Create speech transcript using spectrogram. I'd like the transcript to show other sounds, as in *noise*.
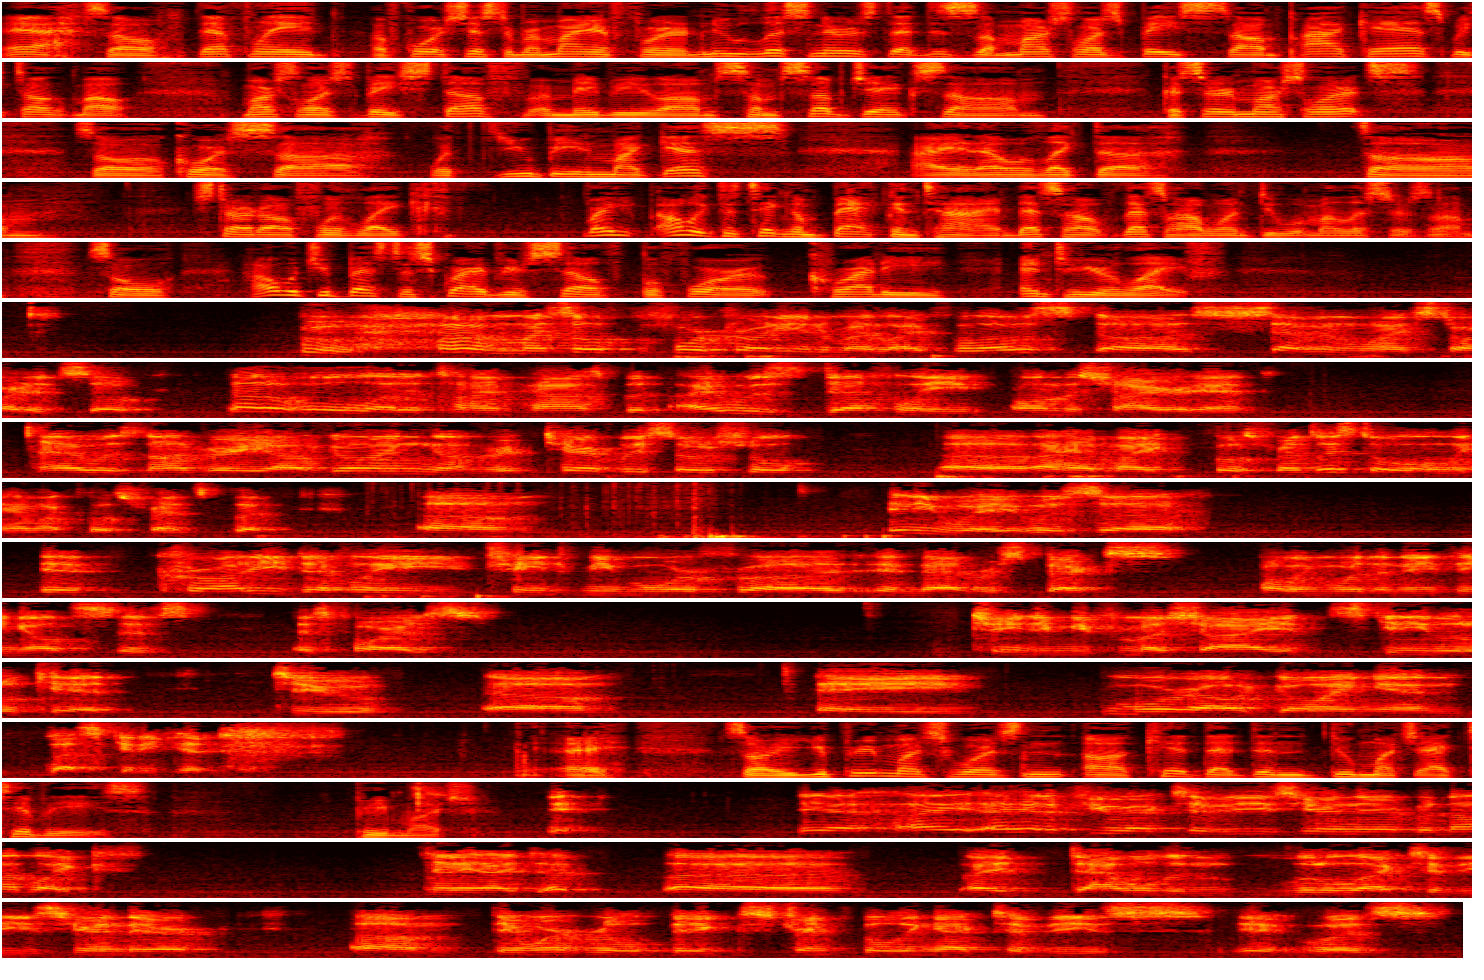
Yeah, so definitely, of course, just a reminder for new listeners that this is a martial arts based um, podcast. We talk about martial arts based stuff, or maybe um, some subjects um, concerning martial arts. So, of course, uh, with you being my guest, I, I would like to, to um, start off with like right. I like to take them back in time. That's how that's how I want to do with my listeners. Um, so how would you best describe yourself before karate enter your life? Ooh, uh, myself before karate entered my life. Well, I was uh, seven when I started, so not a whole lot of time passed, but I was definitely on the shyer end. I was not very outgoing, not very terribly social. Uh, I had my close friends. I still only have my close friends, but um, anyway, it was uh, it karate definitely changed me more uh, in that respect, probably more than anything else. As as far as changing me from a shy, skinny little kid to um, a more outgoing and less skinny kid. Hey, so you pretty much was a kid that didn't do much activities, pretty much. Yeah, yeah I, I had a few activities here and there, but not like. I, I, uh, I dabbled in little activities here and there. Um, they weren't real big strength building activities. It was,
